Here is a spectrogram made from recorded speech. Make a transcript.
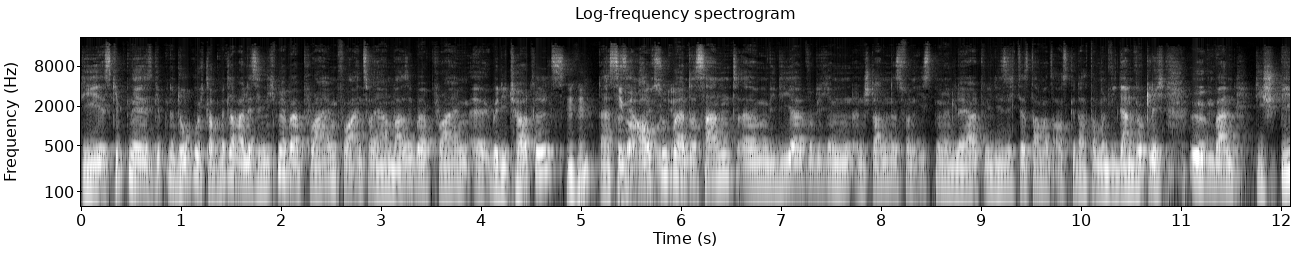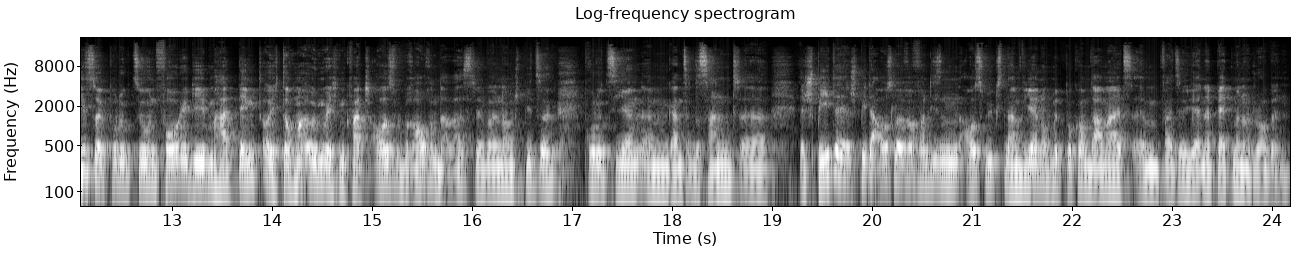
die, es, gibt eine, es gibt eine Doku, ich glaube mittlerweile ist sie nicht mehr bei Prime, vor ein, zwei Jahren war sie bei Prime, äh, über die Turtles. Da ist Die das ja auch auch sehr gut, super ja. interessant, ähm, wie die halt wirklich entstanden ist von Eastman und Laird, wie die sich das damals ausgedacht haben und wie dann wirklich irgendwann die Spielzeugproduktion vorgegeben hat, denkt euch doch mal irgendwelchen Quatsch aus, wir brauchen da was, wir wollen noch ein Spielzeug produzieren, ähm, ganz interessant. Äh, späte, späte Ausläufer von diesen Auswüchsen haben wir ja noch mitbekommen, damals, ähm, falls ihr euch erinnert, Batman und Robin.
